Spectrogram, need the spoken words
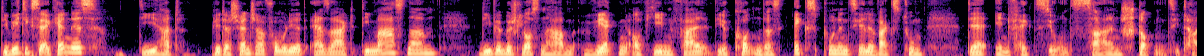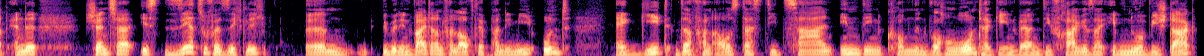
Die wichtigste Erkenntnis, die hat Peter Schenscher formuliert. Er sagt, die Maßnahmen, die wir beschlossen haben, wirken auf jeden Fall. Wir konnten das exponentielle Wachstum der Infektionszahlen stoppen. Zitat Ende. Schenscher ist sehr zuversichtlich ähm, über den weiteren Verlauf der Pandemie und er geht davon aus, dass die Zahlen in den kommenden Wochen runtergehen werden. Die Frage sei eben nur, wie stark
